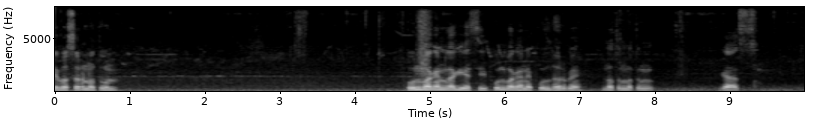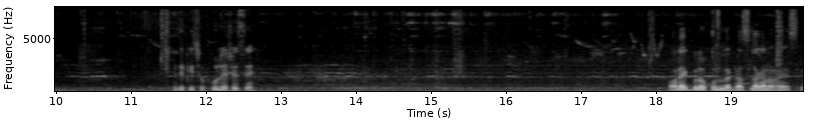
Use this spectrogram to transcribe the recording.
এবছর নতুন। ফুল বাগান লাগিয়েছি, ফুল বাগানে ফুল ধরবে, নতুন নতুন গাছ। এই যে কিছু ফুল এসেছে। অনেকগুলো ফুল গাছ লাগানো হয়েছে।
